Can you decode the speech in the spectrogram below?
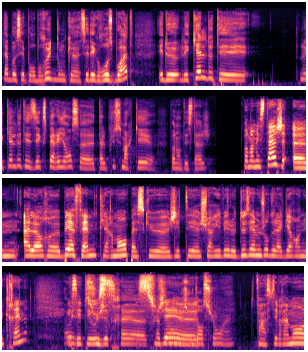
t'as bossé pour Brut, donc euh, c'est des grosses boîtes. Et de lesquelles de tes, lequel de tes expériences euh, t'as le plus marqué euh, pendant tes stages? Pendant mes stages, alors BFM clairement parce que j'étais, je suis arrivée le deuxième jour de la guerre en Ukraine ah et c'était aussi très, sujet très tension. Enfin, c'était vraiment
